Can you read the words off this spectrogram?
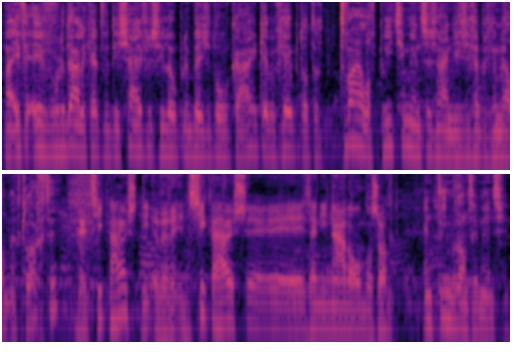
Maar even, even voor de duidelijkheid, want die cijfers die lopen een beetje door elkaar. Ik heb begrepen dat er twaalf politiemensen zijn die zich hebben gemeld met klachten. Bij het ziekenhuis. Die, in het ziekenhuis uh, zijn die nader onderzocht. En tien brandweermensen?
